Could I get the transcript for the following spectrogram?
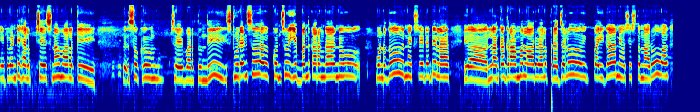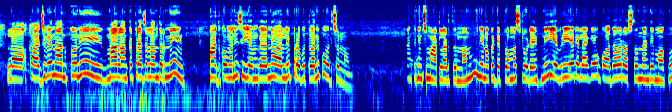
ఎటువంటి హెల్ప్ చేసినా వాళ్ళకి సుఖం చేయబడుతుంది. స్టూడెంట్స్ కొంచెం ఇబ్బందికరంగాను ఉండదు. నెక్స్ట్ ఏంటంటే ఇలా లంక గ్రామాల్లో ఆరు వేల ప్రజలు పైగా నివసిస్తున్నారు. కాజువేను అనుకుని ఆనుకొని మా లంక ప్రజలందరినీ ఆదుకోమని సీఎం గారిని వాళ్ళని ప్రభుత్వాన్ని కోరుచున్నాం. బ్యాంక్ నుంచి మాట్లాడుతున్నాను. నేను ఒక డిప్లొమా స్టూడెంట్ని. ఎవ్రీ ఇయర్ ఇలాగే గోదావరి వస్తుందండి మాకు.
